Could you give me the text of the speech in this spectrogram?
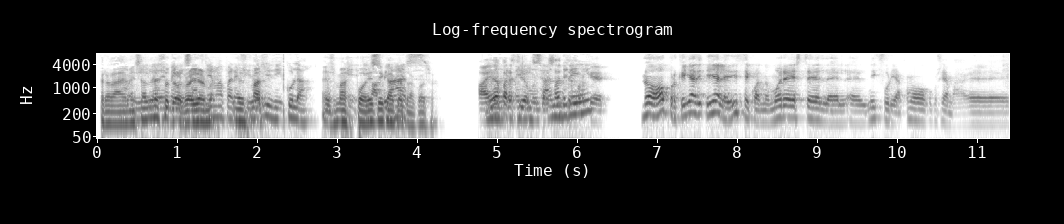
Pero la de Melisandre es otro Melisandre rollo. me ha Es más, ridícula. es más Eh, poética que más, otra cosa. A mí me ha parecido muy interesante Melisandre- porque. No, porque ella, ella le dice cuando muere este, el, el- el Nick Furia, ¿cómo, cómo se llama? Eh,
